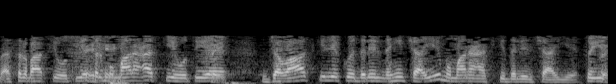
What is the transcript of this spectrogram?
اصل بات کی ہوتی ہے اصل ممانعت کی ہوتی ہے۔ جواز کے لیے کوئی دلیل نہیں چاہیے ممانعت کی دلیل چاہیے۔ تو یہ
